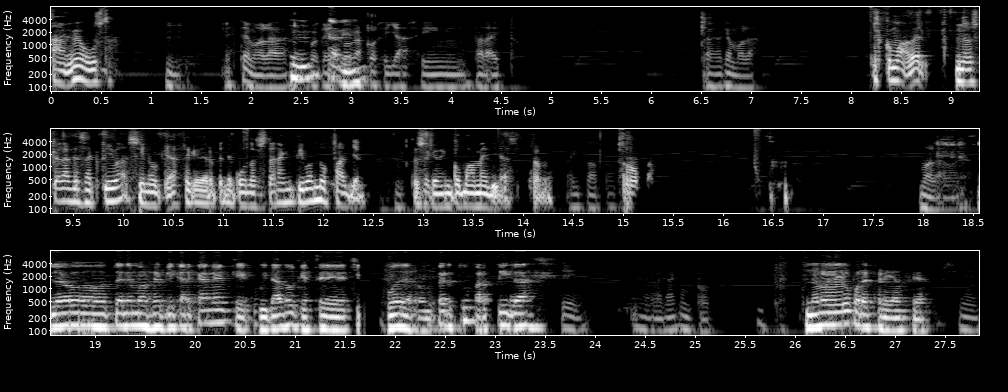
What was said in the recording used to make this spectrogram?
A mí me gusta. Mm, Este mola, Mm, porque hay pocas cosillas sin para esto. Verdad que mola. Es como, a ver, no es que las desactiva, sino que hace que de repente cuando se están activando fallen. Entonces se queden como a medias, ¿sabes? Ahí, pa, pa. Se rompan. Mola, mola. Luego tenemos réplica arcana, que cuidado que este chico puede romper tu partida. Sí, la verdad que un poco. No lo digo por experiencia. Sí.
